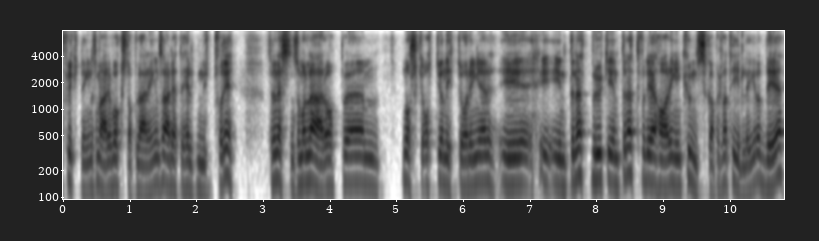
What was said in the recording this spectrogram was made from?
flyktningene som er i voksenopplæringen, så er dette helt nytt for dem. Så det er nesten som å lære opp eh, norske 80- og 90-åringer i, i internett, bruker internett, for de har ingen kunnskaper fra tidligere. og det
